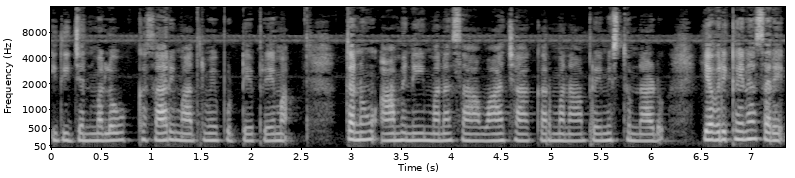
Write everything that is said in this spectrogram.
ఇది జన్మలో ఒక్కసారి మాత్రమే పుట్టే ప్రేమ. తను ఆమెని మనస వాచ కర్మన ప్రేమిస్తున్నాడు. ఎవరికైనా సరే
